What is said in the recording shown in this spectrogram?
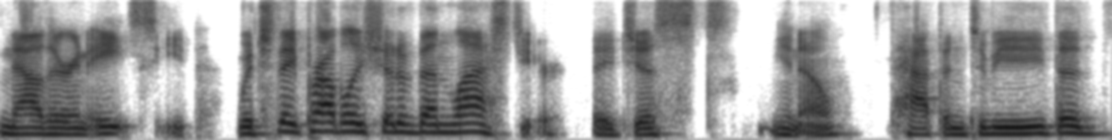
now they're an eight seed, which they probably should have been last year. They just, you know, happened to be the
